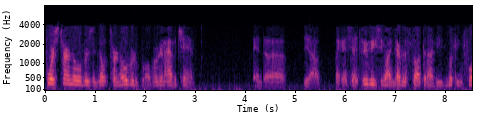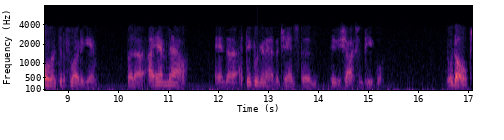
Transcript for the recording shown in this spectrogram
force turnovers and don't turn over the ball, we're going to have a chance. And uh, you know, like I said, three weeks ago, I never thought that I'd be looking forward to the Florida game, but uh, I am now, and uh, I think we're going to have a chance to maybe shock some people. Go dogs.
